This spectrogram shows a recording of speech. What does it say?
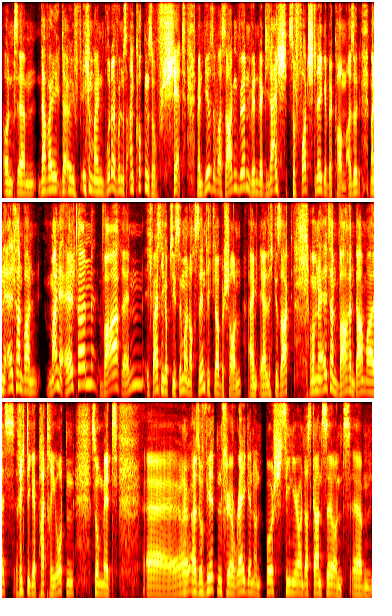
Und ähm, da war da, ich und mein Bruder würden uns angucken, so shit, wenn wir sowas sagen würden, würden wir gleich sofort Schläge bekommen. Also meine Eltern waren, meine Eltern waren, ich weiß nicht, ob sie es immer noch sind, ich glaube schon, ehrlich gesagt, aber meine Eltern waren damals richtige Patrioten, so mit, äh, also wählten für Reagan und Bush Senior und das Ganze und, ähm,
